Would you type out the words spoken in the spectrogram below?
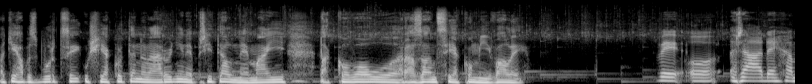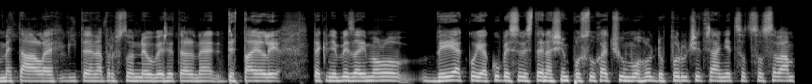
a ti Habsburci už jako ten národní nepřítel nemají takovou razanci, jako mývali. Vy o řádech a metálech víte naprosto neuvěřitelné detaily, tak mě by zajímalo, vy jako Jakub, jestli byste našim posluchačům mohl doporučit třeba něco, co se vám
